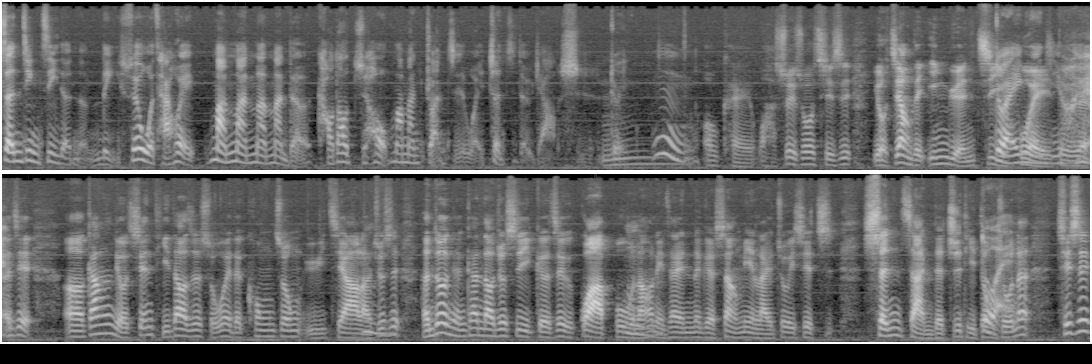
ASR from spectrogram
增进自己的能力，所以我才会慢慢慢慢的考到之后，慢慢转职为正职的瑜伽老师。对，嗯，OK，哇，所以说其实有这样的因缘际会，缘际会对不对？而且呃，刚刚有先提到这所谓的空中瑜伽嗯啦，就是很多人可能看到就是一个这个挂布，然后你在那个上面来做一些肢伸展的肢体动作，那其实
